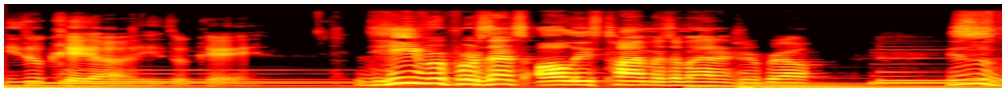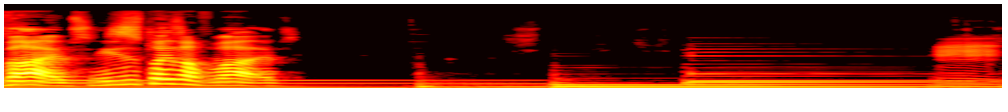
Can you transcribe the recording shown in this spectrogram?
he's okay. Uh, he's. He represents all Ollie's time as a manager, bro. This is vibes. He just plays off vibes. Mm.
